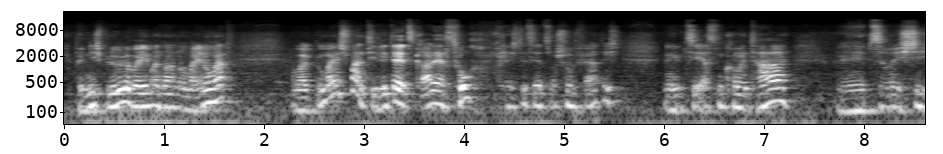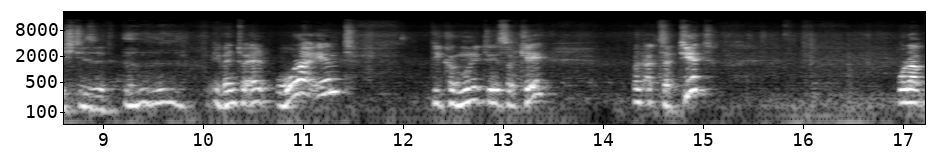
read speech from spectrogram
Ich bin nicht blöd, weil jemand eine andere Meinung hat. Aber ich bin mal gespannt. Die lädt er jetzt gerade erst hoch. Vielleicht ist er jetzt auch schon fertig. Dann gibt es die ersten Kommentare. Dann gibt es so richtig diese äh, eventuell. Oder eben die Community ist okay und akzeptiert. Oder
